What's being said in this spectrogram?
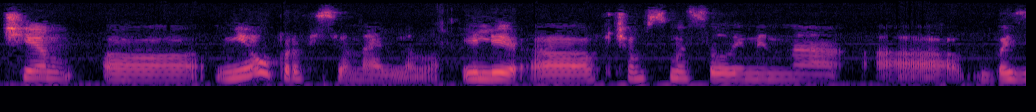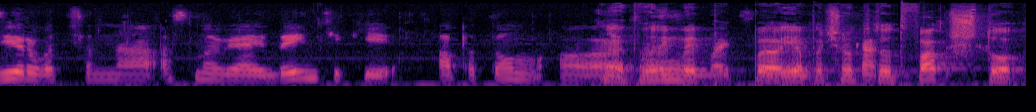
Чем э, не у профессионального? Или э, в чем смысл именно э, базироваться на основе идентики, а потом... Э, Нет, вы именно, я подчеркну тот факт, что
